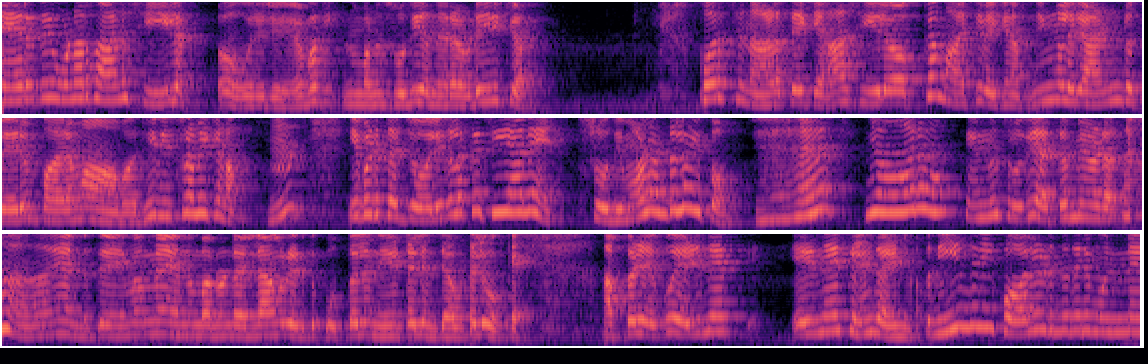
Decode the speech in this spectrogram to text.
നേരത്തെ ഉണർന്നാണ് ശീലം. ഓ ഒരു രേവതി എന്ന് പറഞ്ഞ് ശ്രുതി അന്നേരം അവിടെ ഇരിക്കുക കുറച്ച് നാളത്തേക്ക് ആ ശീലമൊക്കെ മാറ്റി വെക്കണം. നിങ്ങൾ രണ്ടുപേരും പരമാവധി വിശ്രമിക്കണം? ഇവിടുത്തെ ജോലികളൊക്കെ ചെയ്യാനേ ശ്രുതിമോളുണ്ടല്ലോ ഇപ്പം. ഏ ഞാനോ? എന്ന് ശ്രുതി അച്ചമ്മയോട് "ആ, എന്റെ തേമമ്മ എന്നും പറഞ്ഞുകൊണ്ട് എല്ലാം കൂടി എടുത്ത് കുത്തലും നീട്ടലും ചവിട്ടലും ഒക്കെ അപ്പോഴേക്കും എഴുന്നേ എഴുന്നേക്കലും കഴിഞ്ഞു. അപ്പം നീ എന്തിനീ കോലമിടുന്നതിന് മുന്നേ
